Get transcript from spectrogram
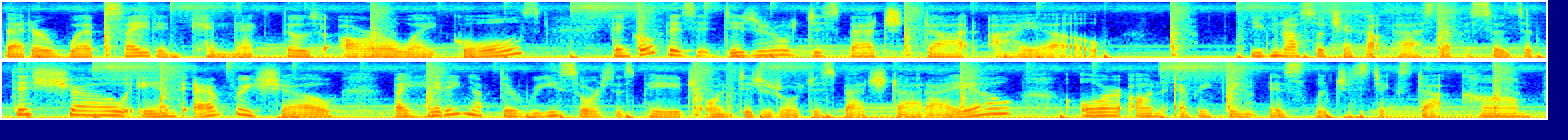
better website and connect those ROI goals, then go visit digitaldispatch.io. You can also check out past episodes of this show and every show by hitting up the resources page on digitaldispatch.io or on everythingislogistics.com.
